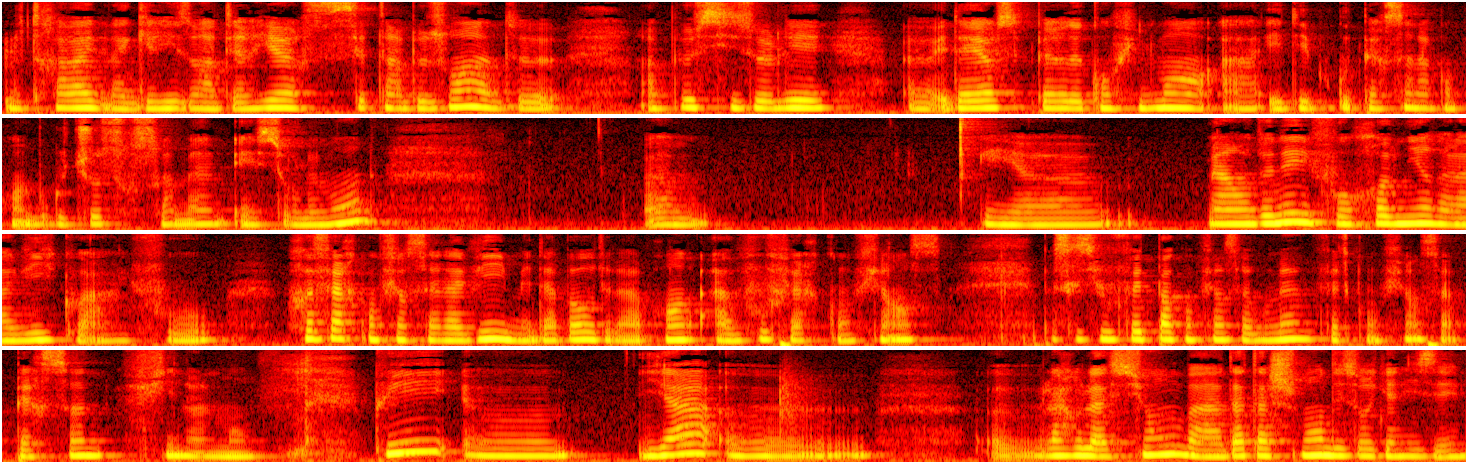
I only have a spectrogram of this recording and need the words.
le travail de la guérison intérieure, c'est un besoin de un peu s'isoler. Euh, et d'ailleurs, cette période de confinement a aidé beaucoup de personnes à comprendre beaucoup de choses sur soi-même et sur le monde. Euh, et euh, mais à un moment donné, il faut revenir dans la vie, quoi. Il faut refaire confiance à la vie, mais d'abord, vous devez apprendre à vous faire confiance. Parce que si vous ne faites pas confiance à vous-même, vous faites confiance à personne finalement. Puis, euh, il y a euh, euh, la relation bah, d'attachement désorganisé.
